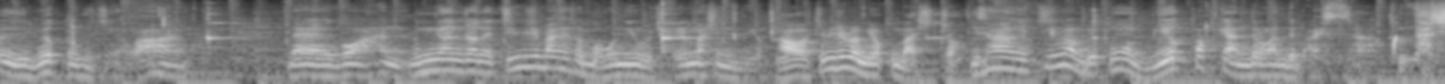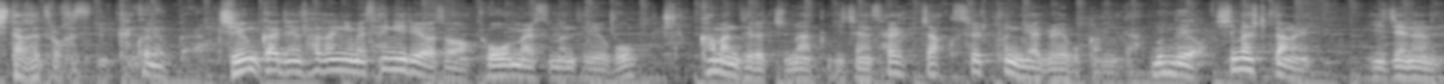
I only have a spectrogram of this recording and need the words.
이 미역국이지. 와, 내가 이거 한 6년 전에 찜질방에서 먹은 이후로 제일 맛있는 미역. 아 찜질방 미역국 맛있죠? 이상하게 찜질방 미역국은 미역밖에 안 들어갔는데 맛있어요. 다시 다가 들어갔으니까. 그러니까요. 지금까지는 사장님의 생일이어서 좋은 말씀만 드리고 축하만 드렸지만 이젠 살짝 슬픈 이야기를 해볼까 합니다. 뭔데요? 심야식당을 이제는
